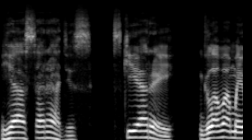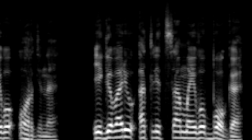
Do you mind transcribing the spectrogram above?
«Я Сарадис, Скиарей, глава моего ордена, и говорю от лица моего бога.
